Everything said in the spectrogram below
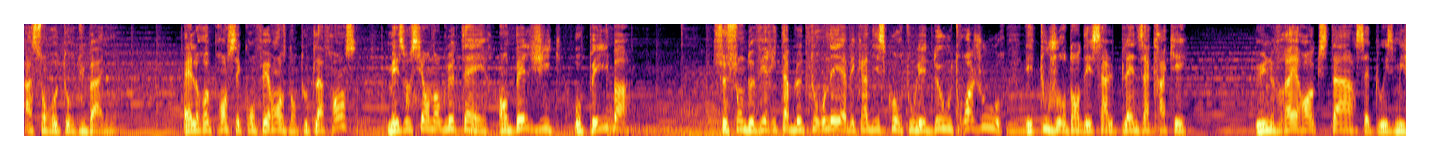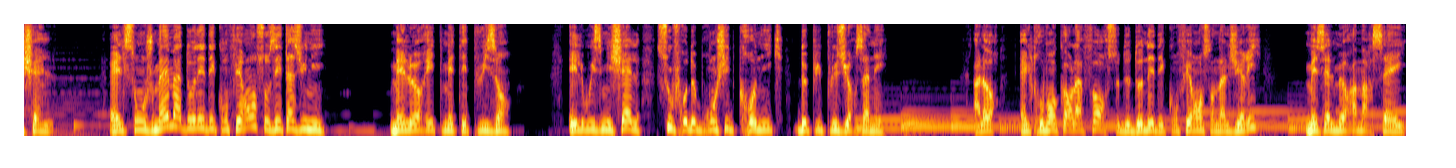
à son retour du bagne. Elle reprend ses conférences dans toute la France, mais aussi en Angleterre, en Belgique, aux Pays-Bas. Ce sont de véritables tournées avec un discours tous les deux ou trois jours et toujours dans des salles pleines à craquer. Une vraie rockstar, cette Louise Michel. Elle songe même à donner des conférences aux États-Unis. Mais le rythme est épuisant. et Louise Michel souffre de bronchite chronique depuis plusieurs années. Alors, elle trouve encore la force de donner des conférences en Algérie, mais elle meurt à Marseille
